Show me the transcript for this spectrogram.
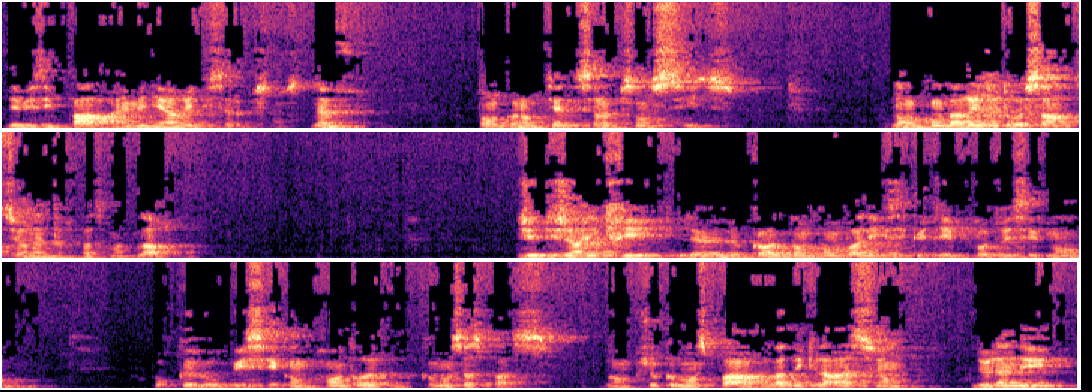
divisé par 1 milliard et 10 à la puissance 9. Donc, on obtient 10 à la puissance 6. Donc, on va résoudre ça sur l'interface MATLAB. J'ai déjà écrit le, le, code, donc on va l'exécuter progressivement pour que vous puissiez comprendre comment ça se passe. Donc, je commence par la déclaration de l'année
